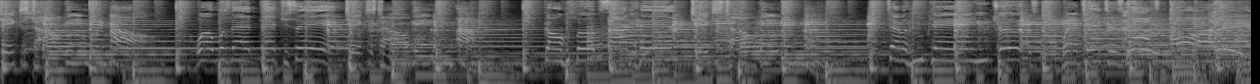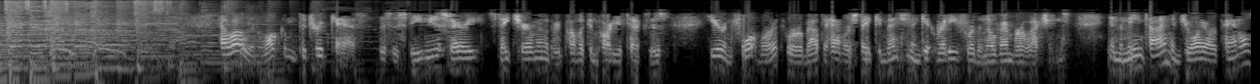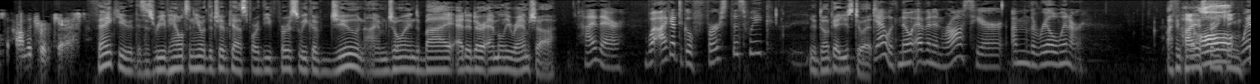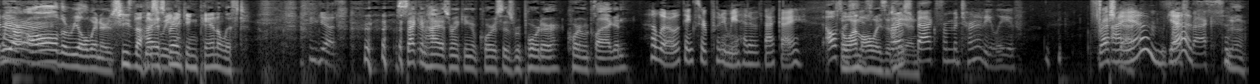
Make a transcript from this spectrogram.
Texas talking. Oh, what was that that you said? Texas talking. Oh, gonna hoop upside your head. Texas talking. Tell me who can you trust when Texas got all when Texas got love. Texas talking. Hello and welcome to Tribcast. This is Steve Munisteri, State Chairman of the Republican Party of Texas. Here in Fort Worth, we're about to have our state convention and get ready for the November elections. In the meantime, enjoy our panels on the Tribcast. Thank you. This is Reeve Hamilton here with the Tribcast for the first week of June. I am joined by editor Emily Ramshaw. Hi there. Well, I got to go first this week? You don't get used to it. Yeah, with no Evan and Ross here, I'm the real winner. I think Highest we're all, ranking. We are all the real winners. She's the highest week. ranking panelist. yes. Second highest ranking, of course, is reporter Corrie MacLaggan. Hello, thanks for putting me ahead of that guy. Also, Oh, I'm always at fresh end. back from maternity leave. Fresh I back. am, yes. back. Yeah.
